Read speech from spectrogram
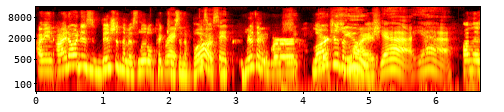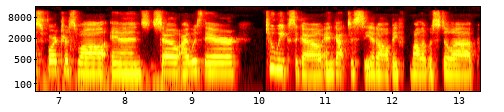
I mean, I don't just envision them as little pictures Right. in a book. say- Here they were, They're larger than life Yeah, yeah. on this fortress wall. And so I was there two weeks ago and got to see it all be- while it was still up.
